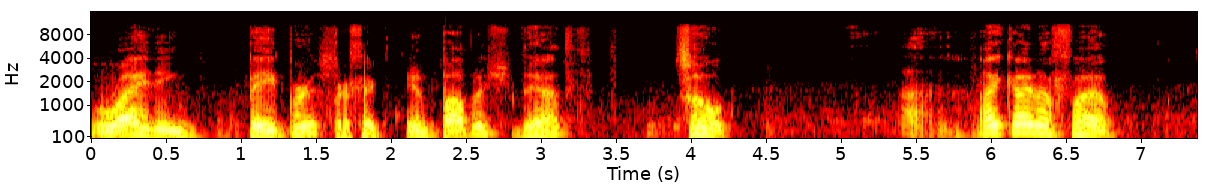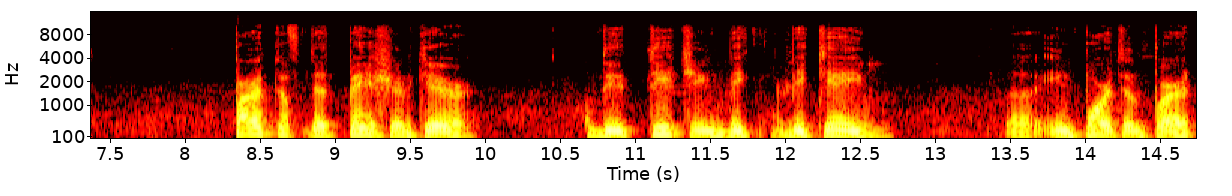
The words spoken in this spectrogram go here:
writing papers Perfect. and publish that. So I kind of uh, part of that patient care, the teaching be- became uh, important part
